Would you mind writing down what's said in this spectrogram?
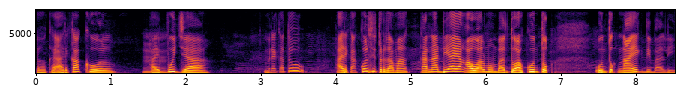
Eh, kayak Ari Kakul, Hmm. Hai Puja. Mereka tuh Ari Kakul sih terutama karena dia yang awal membantu aku untuk untuk naik di Bali.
